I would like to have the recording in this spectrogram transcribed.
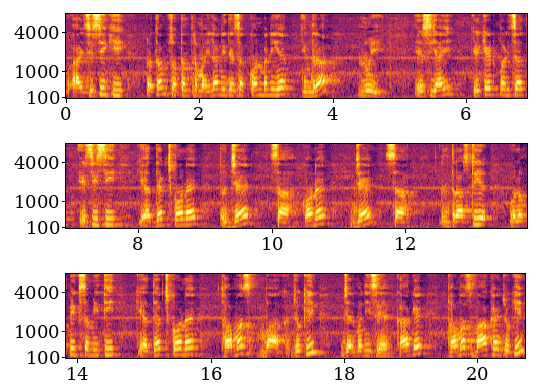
तो आईसीसी की प्रथम स्वतंत्र महिला निदेशक कौन बनी है? इंदिरा नुई। एशियाई क्रिकेट परिषद, एसीसी के अध्यक्ष कौन है? तो जय शाह। कौन है? जय शाह। अंतर्राष्ट्रीय ओलंपिक समिति के अध्यक्ष कौन है? थॉमस बाख जो कि जर्मनी से हैं। कहाँ के? थॉमस बाख हैं, जो कि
